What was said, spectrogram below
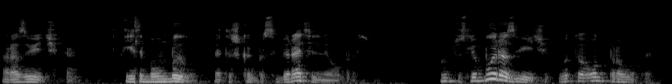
разведчика. Если бы он был, это же как бы собирательный образ. Ну, то есть любой разведчик, вот он про вот это.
